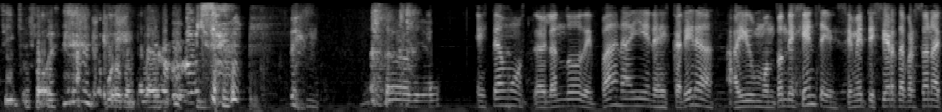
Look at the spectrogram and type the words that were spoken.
Sí, por favor. No puedo contar la verdad. Ah, Dios. Estamos hablando de pan ahí en las escaleras. Hay un montón de gente. Se mete cierta persona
